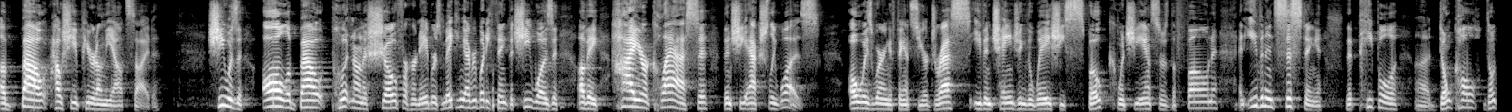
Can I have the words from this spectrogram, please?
about how she appeared on the outside. She was all about putting on a show for her neighbors, making everybody think that she was of a higher class than she actually was. Always wearing a fancier dress, even changing the way she spoke when she answers the phone, and even insisting that people uh, don't call, don't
